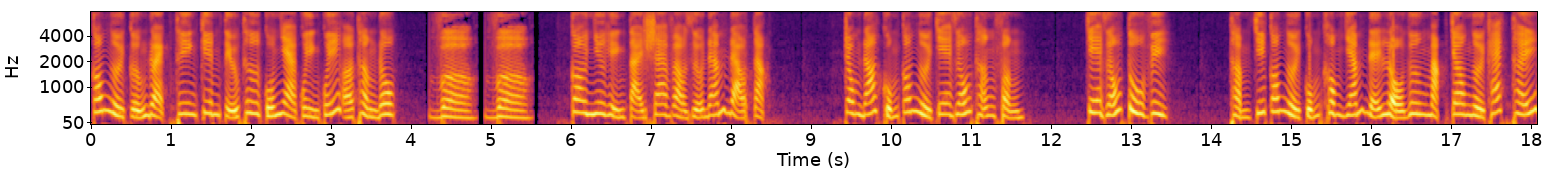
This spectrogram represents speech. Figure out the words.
Có người cưỡng đoạt thiên kim tiểu thư của nhà quyền quý ở thần đô. Vờ, vờ. Coi như hiện tại sa vào giữa đám đạo tặc. Trong đó cũng có người che giấu thân phận, che giấu tu vi. Thậm chí có người cũng không dám để lộ gương mặt cho người khác thấy.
